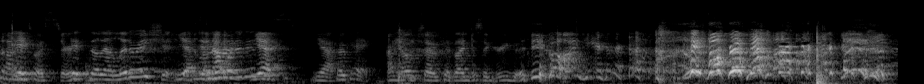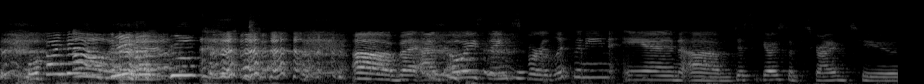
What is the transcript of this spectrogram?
tongue It's- twister. It's an alliteration. yes, Is that what it is? Yes, yeah. Okay. I hope so because I disagreed with you on here. I don't remember. we'll find out. Oh, uh, but as always, thanks for listening, and um, just go subscribe to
